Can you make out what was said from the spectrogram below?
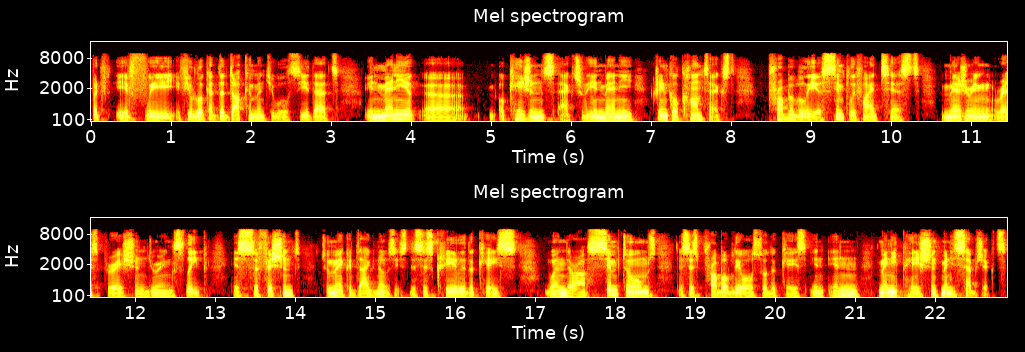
But if we, if you look at the document, you will see that in many uh, occasions, actually in many clinical contexts, probably a simplified test measuring respiration during sleep is sufficient to make a diagnosis. This is clearly the case when there are symptoms. This is probably also the case in, in many patients, many subjects,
